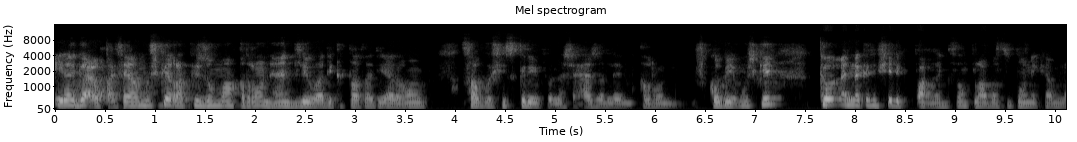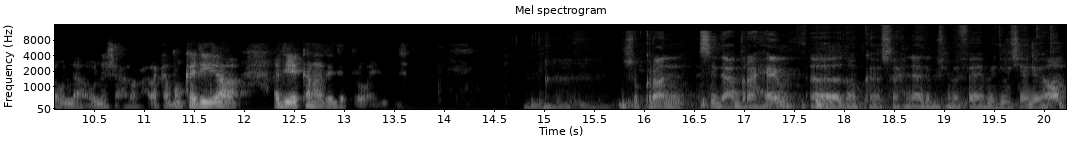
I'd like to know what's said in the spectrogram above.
إلى كاع وقع فيها مشكل راه plus ou moins نقدروا نهاندليو هذيك ال data ديالهم صابوا شي سكريبت ولا شي حاجة اللي نقدروا نفكوا به مشكل. que أنك تمشي لك par exemple base données كاملة ولا ولا شي حاجة بحال هكا. donc هذه هي هذه هي canary deployment شكرا سيدي عبد الرحيم. آه donc شرحنا هذوك المفاهيم اللي دويتي عليهم.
